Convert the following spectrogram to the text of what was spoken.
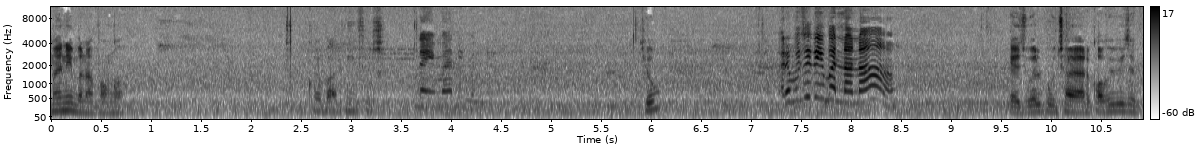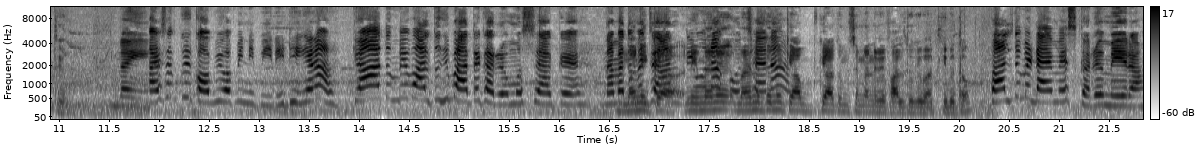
मैं नहीं बना पाऊँगा। कोई बात नहीं फिर। नहीं मैं नहीं बननी। क्यों? अरे मुझे नहीं बनना ना। कैजुअल पूछा यार कॉफ़ी पी सकती हो? नहीं। ऐसा कोई कॉफ़ी वॉफी नहीं पी रही ठीक है ना? क्या तुम भी फालतू की बातें कर रहे हो मुझसे आके? ना मैं तुम्हें जानती हूँ मैंने मैंने तुम्हें क्या क्या तुमसे मैंने भी फालतू की बात की बताओ। फालतू में टाइम वेस्ट कर रहे हो मेरा।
